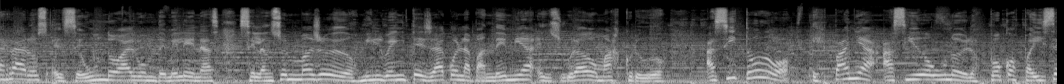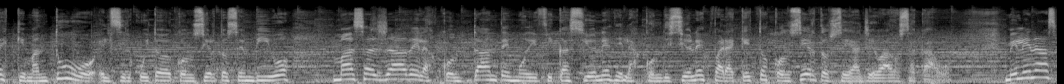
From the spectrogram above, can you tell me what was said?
Raros, el segundo álbum de Melenas, se lanzó en mayo de 2020 ya con la pandemia en su grado más crudo. Así todo, España ha sido uno de los pocos países que mantuvo el circuito de conciertos en vivo, más allá de las constantes modificaciones de las condiciones para que estos conciertos sean llevados a cabo. Melenas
